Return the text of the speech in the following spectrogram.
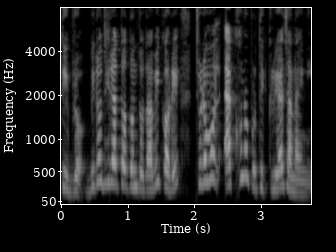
তীব্র। বিরোধীরা তদন্ত দাবি করে। তৃণমূল এখনও প্রতিক্রিয়া জানায়নি।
